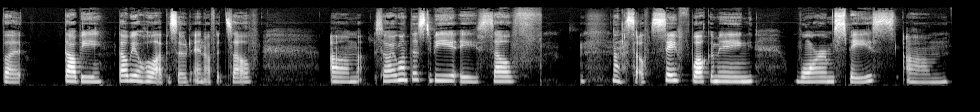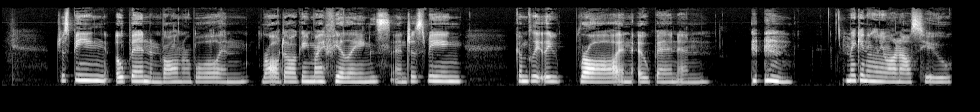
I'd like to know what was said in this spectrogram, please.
but that'll be that'll be a whole episode in of itself. Um, so I want this to be a self, not a self, safe, welcoming, warm space. Um, just being open and vulnerable and raw dogging my feelings and just being completely raw and open and making anyone else who,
